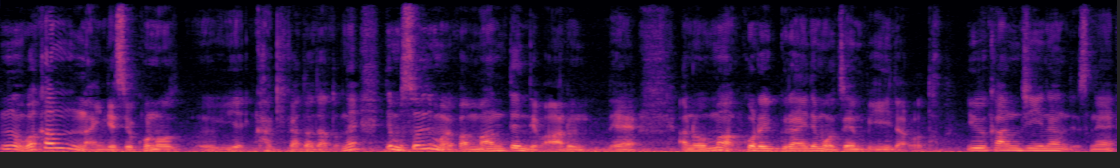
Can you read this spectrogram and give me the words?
うん、わかんないんですよ、この書き方だとね。でもそれでもやっぱ満点ではあるんで、あの、まあ、これぐらいでも全部いいだろうという感じなんですね。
